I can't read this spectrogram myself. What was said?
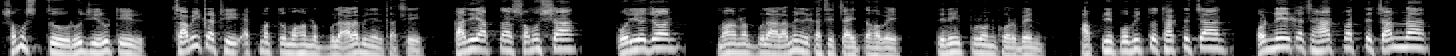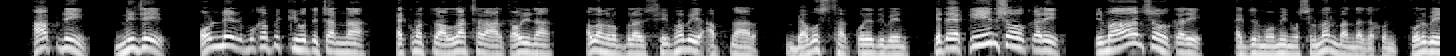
সমস্ত রুজি রুটির চাবিকাঠি একমাত্র মহানব্বুল আলমিনের কাছে। কাজে আপনার সমস্যা, প্রয়োজন মহানব্বুল আলমিনের কাছে চাইতে হবে। তিনি পূরণ করবেন। আপনি পবিত্র থাকতে চান, অন্যের কাছে হাত পাততে চান না। আপনি নিজে অন্যের মুখাপেক্ষী হতে চান না। একমাত্র আল্লাহ ছাড়া আর কাউরি না। আল্লাহ রব্বুল্লাহ সেভাবে আপনার ব্যবস্থা করে দিবেন। এটা একই সহকারে ইমান সহকারে একজন মমিন মুসলমান বান্দা যখন করবে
